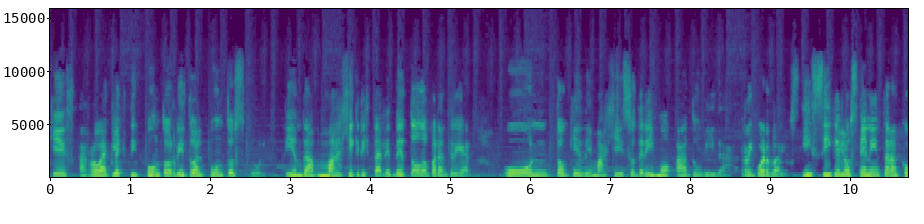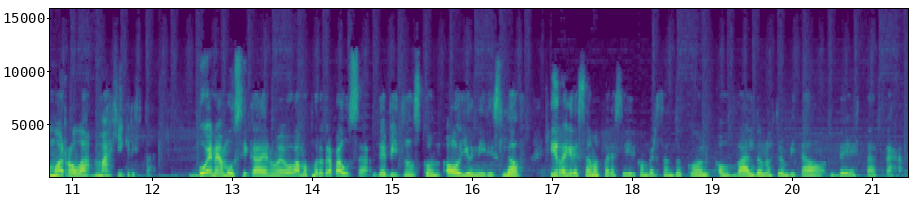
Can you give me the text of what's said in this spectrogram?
que es arroba eclectic.ritual.school. Tienda magia cristales, de todo para entregar un toque de magia y esoterismo a tu vida. Recuérdalos y síguelos en Instagram como arroba magia cristal. Buena música de nuevo. Vamos por otra pausa. The Beatles con All You Need Is Love y regresamos para seguir conversando con Osvaldo, nuestro invitado de esta tarde.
